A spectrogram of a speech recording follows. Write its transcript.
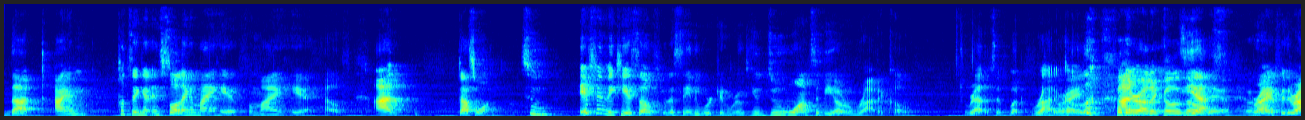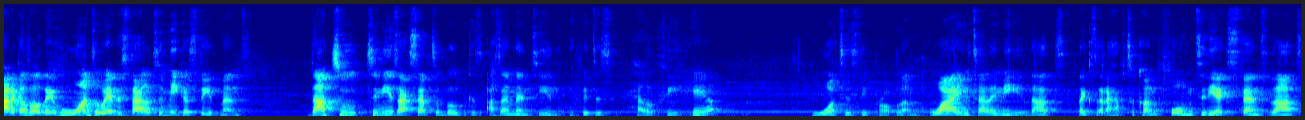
that I am putting and installing in my hair for my hair health. And that's one. Two, if in the case of let's say in the working world, you do want to be a radical relative, but radical. Right. For the And- radicals out yes, there. Uh-huh. Right, for the radicals out there who want to wear the style to make a statement. That too to me is acceptable because as I maintain, if it is healthy hair, what is the problem? Why are you telling me that, like I said, I have to conform to the extent that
